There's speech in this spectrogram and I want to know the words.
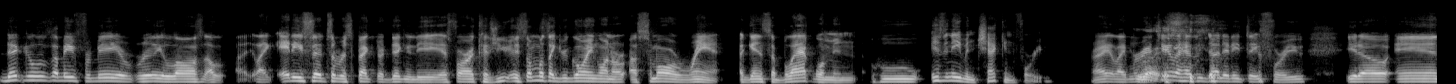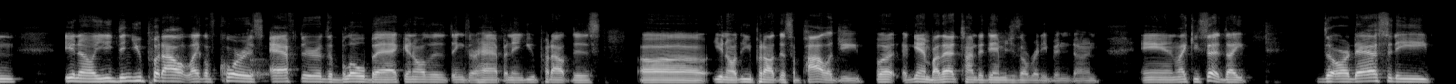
Nichols, I mean, for me, it really lost a, like any sense of respect or dignity as far because you, it's almost like you're going on a, a, small rant against a black woman who isn't even checking for you, right? Like Maria right. Taylor hasn't done anything for you, you know, and you know, you then you put out like, of course, after the blowback and all the things are happening, you put out this, uh, you know, you put out this apology, but again, by that time, the damage has already been done, and like you said, like the audacity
